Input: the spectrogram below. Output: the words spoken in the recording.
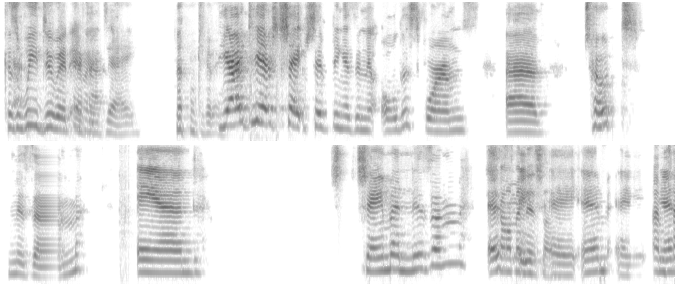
Because we do it every Yeah. day. No, I'm kidding. The idea of shape shifting is in the oldest forms of totemism and shamanism, S H. A M A N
